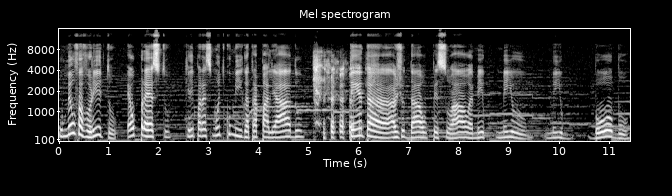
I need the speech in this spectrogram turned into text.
O meu favorito é o Presto, que ele parece muito comigo, atrapalhado, tenta ajudar o pessoal, é meio, meio, meio bobo.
